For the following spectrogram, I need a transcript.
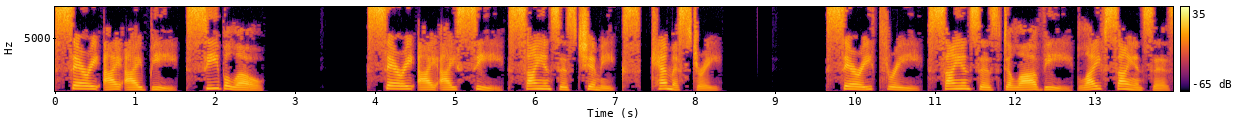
Série IIB See below. Série IIC Sciences Chimiques Chemistry Série 3 Sciences de la vie Life Sciences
